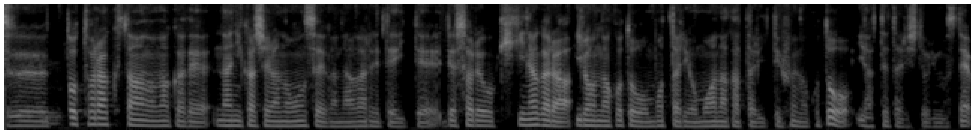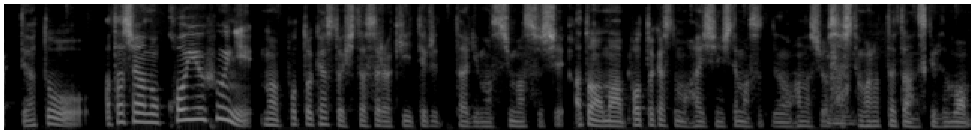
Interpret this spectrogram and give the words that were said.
うずっん。とトラクターの中で何かしらの音声が流れていて、で、それを聞きながら、いろんなことを思ったり思わなかったりっていう風なことをやってたりしておりますね。で、あと、私あの、こういう風に、ま、ポッドキャストひたすら聞いてるたりもしますし、あとは、まあ、ポッドキャストも配信してますっていうのお話をうん。さしてもらってたんですけれども、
